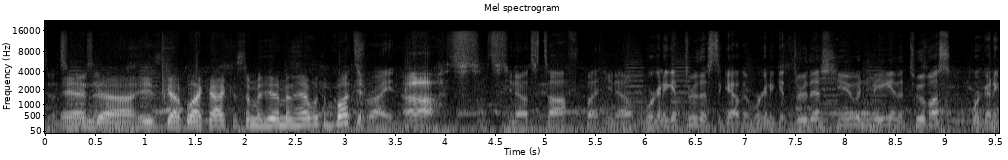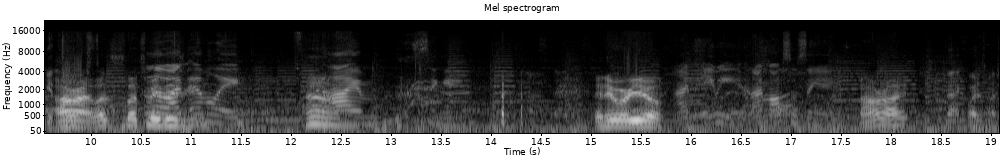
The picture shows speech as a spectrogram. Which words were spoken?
doing some and music. uh, he's got a black eye because someone hit him in the head with a bucket. That's right. Ugh, it's, it's, you know, it's tough, but you know, we're gonna get through this together. We're gonna get through this. You and me and the two of us. We're gonna get through All right, this. let's let's meet Hello, these. I'm Emily. Ah. I'm singing. and who are you? I'm Amy, and I'm also singing. All right. Not quite as much.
